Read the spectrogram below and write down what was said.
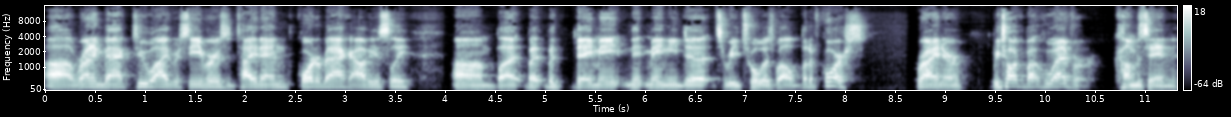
uh, running back, two wide receivers, a tight end, quarterback, obviously. Um, but but but they may may need to to retool as well. But of course, Rainer, we talk about whoever comes in.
